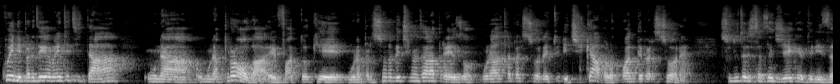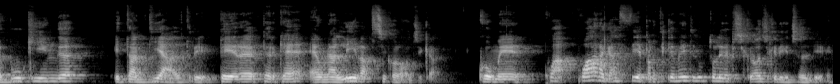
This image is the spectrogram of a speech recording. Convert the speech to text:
Quindi praticamente ti dà una, una prova il fatto che una persona vicino a te l'ha preso, un'altra persona, e tu dici, cavolo, quante persone? Sono tutte le strategie che utilizza Booking e tanti altri per, perché è una leva psicologica. Come qua, qua, ragazzi, è praticamente tutto leve psicologiche di Cialdini.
